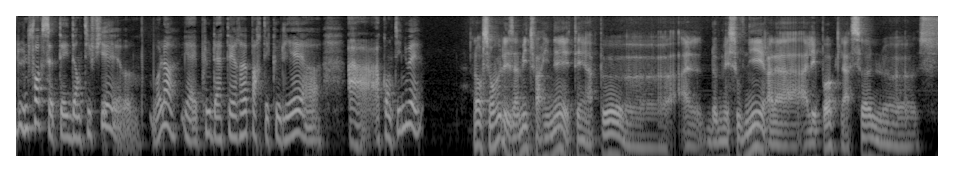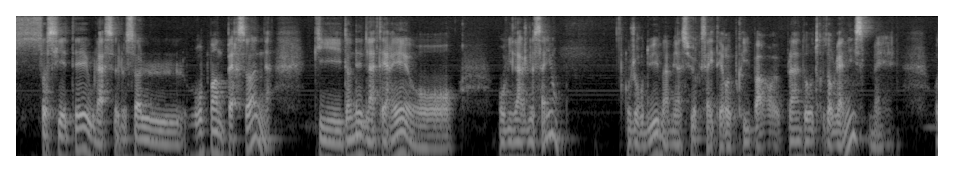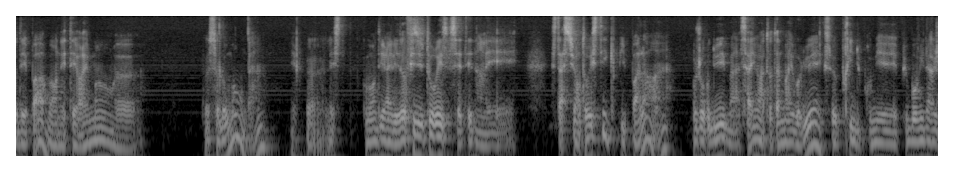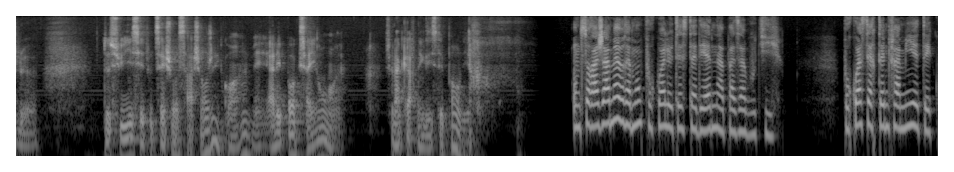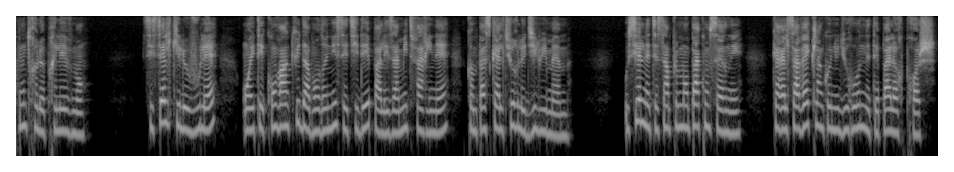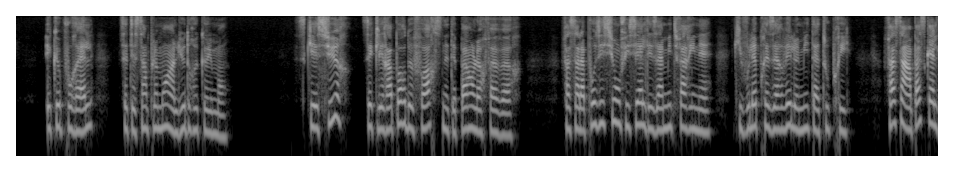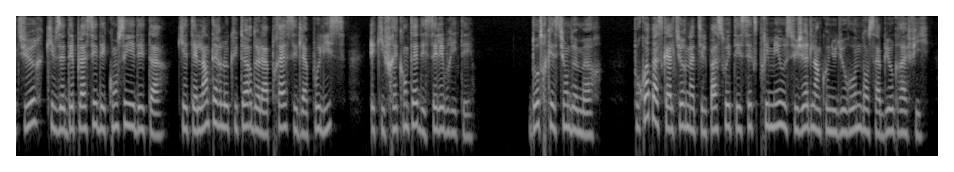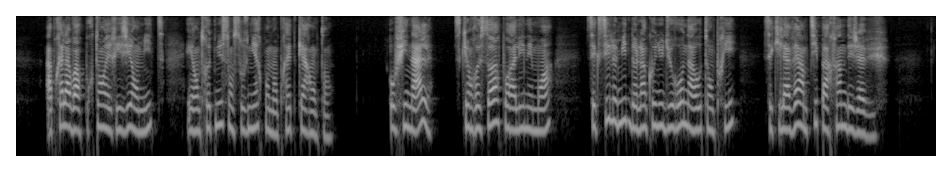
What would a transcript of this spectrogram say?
Une fois que c'était identifié, euh, voilà, il n'y avait plus d'intérêt particulier à, continuer. Alors, si on veut, les amis de Farinet étaient un peu, euh, de mes souvenirs, à l'époque, la, seule euh, société ou le seul groupement de personnes qui donnait de l'intérêt au, village de Saillon. Aujourd'hui, bah, bien sûr que ça a été repris par euh, plein d'autres organismes, mais au départ, bah, on était vraiment le seul au monde. Hein. comment dire, les offices du tourisme, c'était dans les stations touristiques, puis pas là. Hein. Aujourd'hui, bah, Saillon a totalement évolué avec ce prix du premier plus beau village de, de Suisse et toutes ces choses, ça a changé. Quoi, hein. Mais à l'époque, Saillon, euh, sur la carte, n'existait pas, on dirait. On ne saura jamais vraiment pourquoi le test ADN n'a pas abouti. Pourquoi certaines familles étaient contre le prélèvement. Si celles qui le voulaient ont été convaincues d'abandonner cette idée par les amis de Farinet, comme Pascal Tur le dit lui-même. Ou si elles n'étaient simplement pas concernées, car elles savaient que l'inconnu du Rhône n'était pas leur proche, et que pour elles, c'était simplement un lieu de recueillement. Ce qui est sûr, c'est que les rapports de force n'étaient pas en leur faveur. Face à la position officielle des amis de Farinet, qui voulait préserver le mythe à tout prix, face à un Pascal Tur qui faisait déplacer des conseillers d'État, qui était l'interlocuteur de la presse et de la police, et qui fréquentait des célébrités. D'autres questions demeurent. Pourquoi Pascal Tur n'a-t-il pas souhaité s'exprimer au sujet de l'inconnu du Rhône dans sa biographie, après l'avoir pourtant érigé en mythe et entretenu son souvenir pendant près de 40 ans? Au final, ce qui en ressort pour Aline et moi, c'est que si le mythe de l'inconnu du Rhône a autant pris, c'est qu'il avait un petit parfum de déjà-vu.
